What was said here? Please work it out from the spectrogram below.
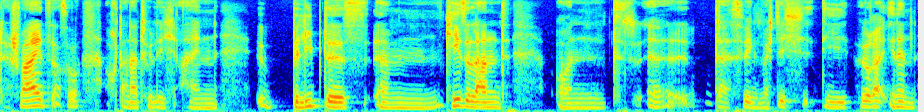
der Schweiz, also auch da natürlich ein beliebtes ähm, Käseland. Und äh, deswegen möchte ich die HörerInnen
